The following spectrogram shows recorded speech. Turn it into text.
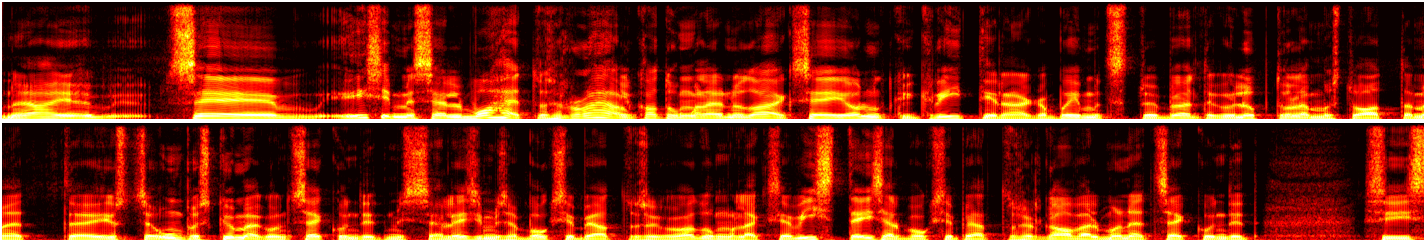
nojah, see esimesel vahetusel rajal kaduma läinud aeg, see ei olnudki kriitiline, aga põhimõtteliselt võib öelda, kui lõpptulemust vaatame, et just see umbes kümmekond sekundit, mis seal esimese boksi peatusega kaduma läks ja vist teisel boksi peatusel ka veel mõned sekundid siis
